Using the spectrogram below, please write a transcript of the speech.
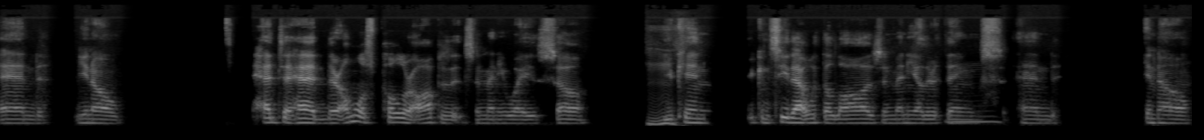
and, you know, head to head, they're almost polar opposites in many ways. So, you can you can see that with the laws and many other things and you know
